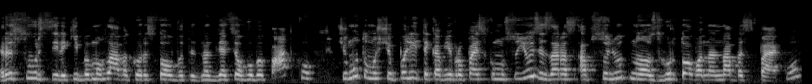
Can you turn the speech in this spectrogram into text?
ресурсів, які би могла використовувати на- для цього випадку. Чому тому, що політика в Європейському Союзі зараз абсолютно згуртована на безпеку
